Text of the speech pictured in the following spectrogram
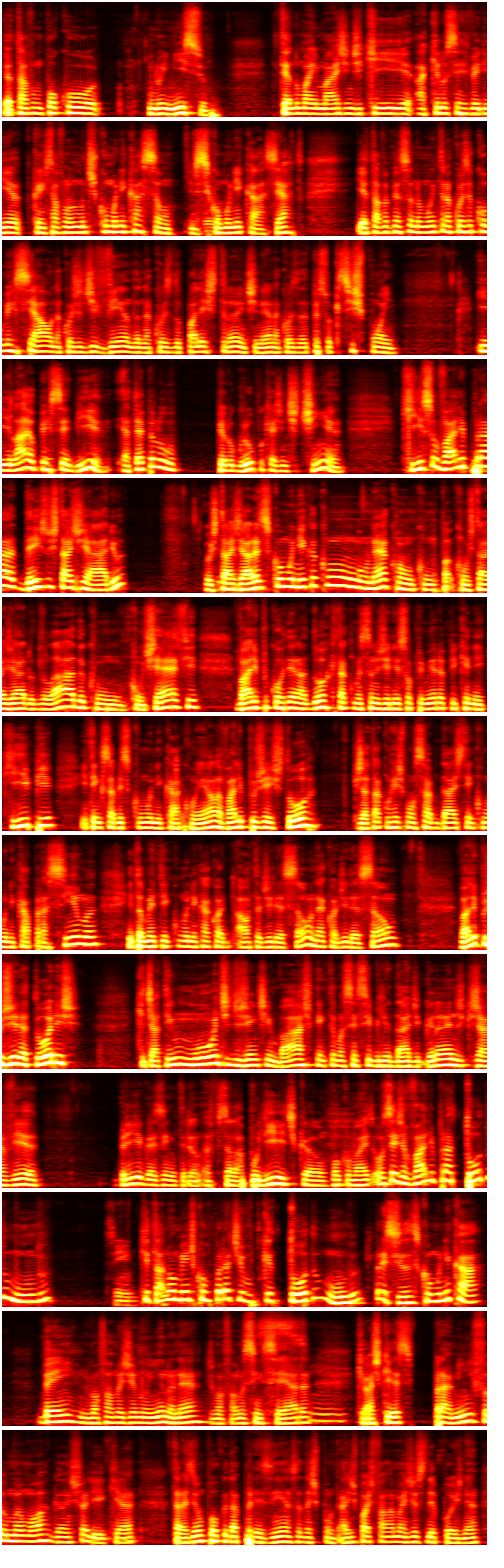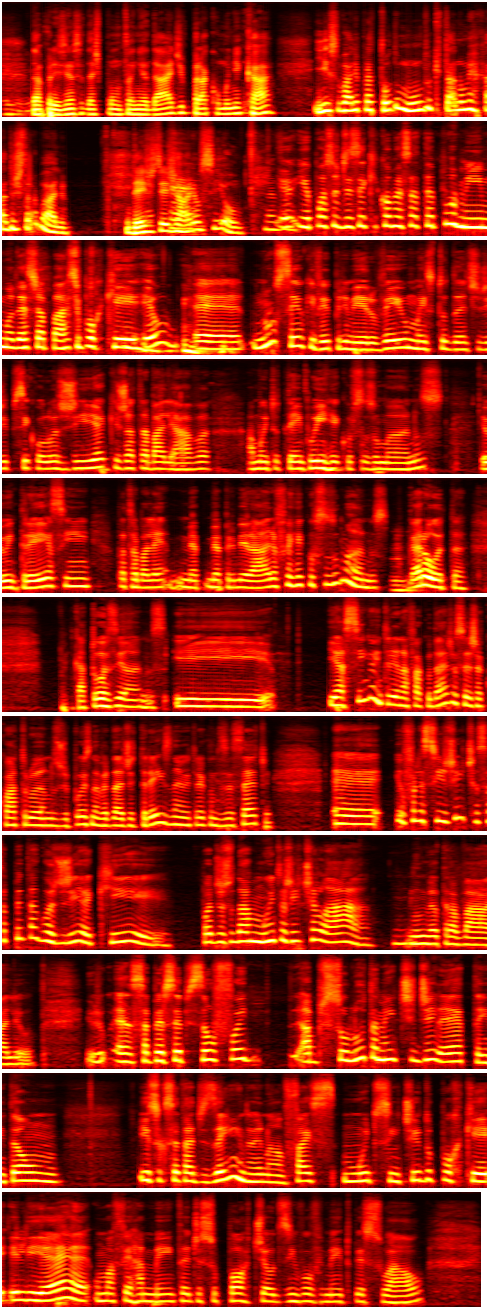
Eu estava um pouco no início tendo uma imagem de que aquilo serviria, porque a gente estava falando muito de comunicação, de se comunicar, certo? E eu estava pensando muito na coisa comercial, na coisa de venda, na coisa do palestrante, né, na coisa da pessoa que se expõe. E lá eu percebi, até pelo, pelo grupo que a gente tinha, que isso vale para desde o estagiário. O estagiário se comunica com, né, com, com, com o estagiário do lado, com, com o chefe. Vale para o coordenador que está começando a gerir sua primeira pequena equipe e tem que saber se comunicar com ela. Vale para o gestor que já está com responsabilidade, tem que comunicar para cima e também tem que comunicar com a alta direção, né, com a direção. Vale para os diretores, que já tem um monte de gente embaixo, que tem que ter uma sensibilidade grande, que já vê brigas entre, sei lá, política, um pouco mais. Ou seja, vale para todo mundo Sim. que está no ambiente corporativo, porque todo mundo precisa se comunicar bem, de uma forma genuína, né? De uma forma sincera. Sim. Que eu acho que esse, para mim, foi o meu maior gancho ali, que é trazer um pouco da presença da espontaneidade. A gente pode falar mais disso depois, né? Da presença da espontaneidade para comunicar. E isso vale para todo mundo que está no mercado de trabalho. Desde o estagiário ao CEO. Eu, eu posso dizer que começa até por mim, modéstia à parte, porque eu é, não sei o que veio primeiro. Veio uma estudante de psicologia que já trabalhava há muito tempo em recursos humanos. Eu entrei assim para trabalhar. Minha, minha primeira área foi recursos humanos, garota, 14 anos. E, e assim que eu entrei na faculdade, ou seja, quatro anos depois, na verdade três, né? Eu entrei com 17. É, eu falei assim, gente, essa pedagogia aqui pode ajudar muito a gente lá no meu trabalho. Essa percepção foi absolutamente direta. Então, isso que você está dizendo, Renan, faz muito sentido porque ele é uma ferramenta de suporte ao desenvolvimento pessoal.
